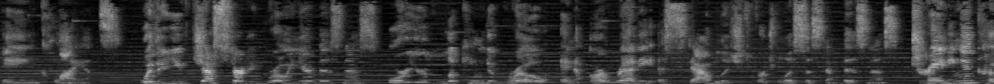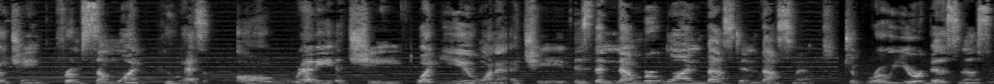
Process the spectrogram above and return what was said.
paying clients. Whether you've just started growing your business or you're looking to grow an already established virtual assistant business, training and coaching from someone who has already achieved what you want to achieve is the number one best investment to grow your business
